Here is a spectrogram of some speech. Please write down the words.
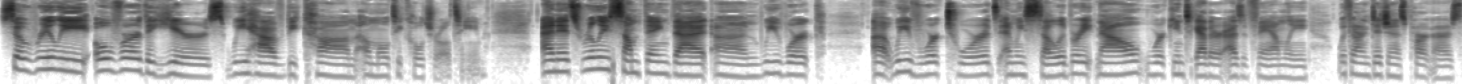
so, really, over the years, we have become a multicultural team. And it's really something that um, we work, uh, we've worked towards and we celebrate now working together as a family with our Indigenous partners.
